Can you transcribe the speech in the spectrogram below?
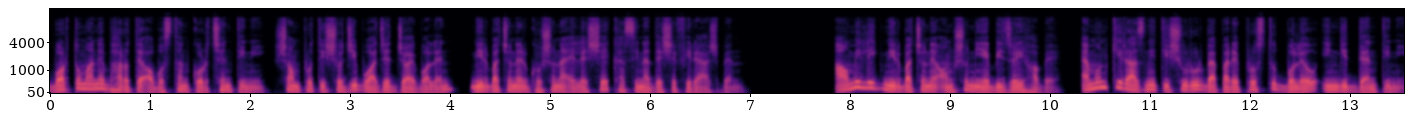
বর্তমানে ভারতে অবস্থান করছেন তিনি। সম্প্রতি সজীব ওয়াজেদ জয় বলেন, নির্বাচনের ঘোষণা এলে শেখ হাসিনা দেশে ফিরে আসবেন। আওয়ামী লীগ নির্বাচনে অংশ নিয়ে বিজয়ী হবে। এমনকি রাজনীতি শুরুর ব্যাপারে প্রস্তুত বলেও ইঙ্গিত দেন তিনি।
